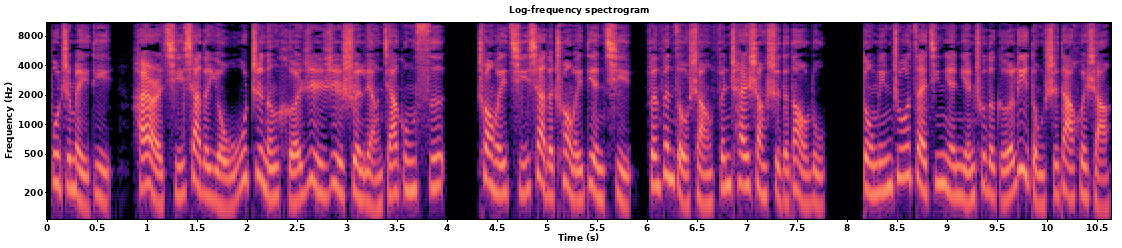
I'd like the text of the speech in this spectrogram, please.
不止美的，海尔旗下的有无智能和日日顺两家公司，创维旗下的创维电器纷纷走上分拆上市的道路。董明珠在今年年初的格力董事大会上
